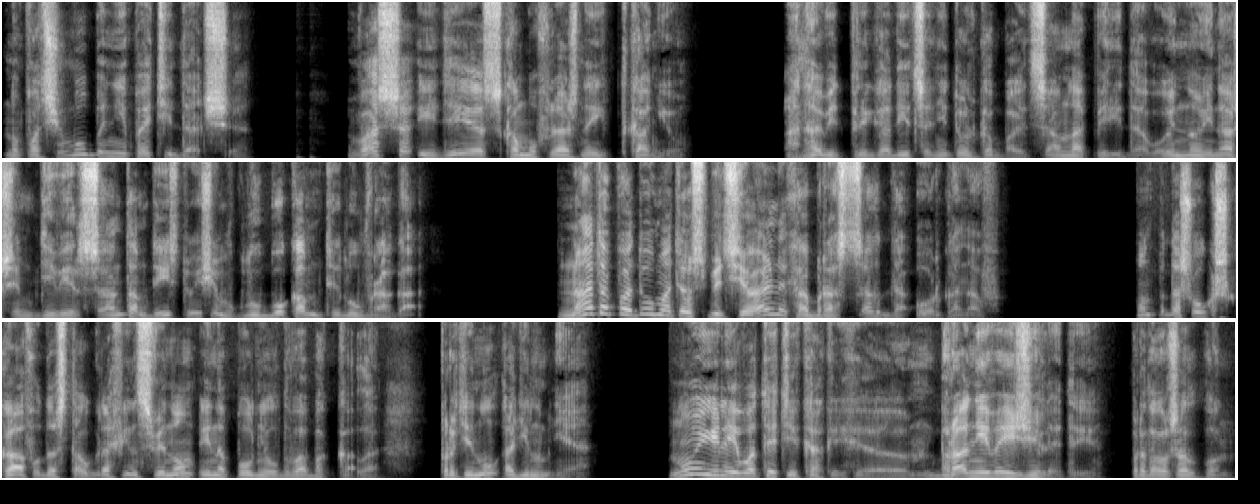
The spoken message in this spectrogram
«Но почему бы не пойти дальше? Ваша идея с камуфляжной тканью. Она ведь пригодится не только бойцам на передовой, но и нашим диверсантам, действующим в глубоком тылу врага. Надо подумать о специальных образцах для органов». Он подошел к шкафу, достал графин с вином и наполнил два бокала. Протянул один мне. «Ну или вот эти, как их, э, броневые жилеты», — продолжал он.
